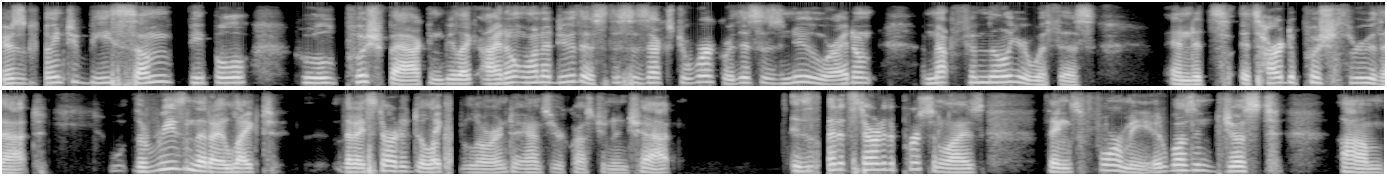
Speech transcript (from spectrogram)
there's going to be some people who will push back and be like, I don't want to do this. This is extra work, or this is new, or I don't, I'm not familiar with this. And it's it's hard to push through that. The reason that I liked that I started to like Lauren to answer your question in chat is that it started to personalize things for me. It wasn't just um,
